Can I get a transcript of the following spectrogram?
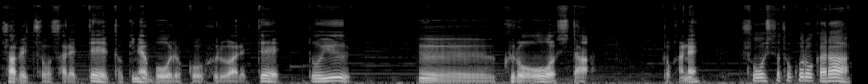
差別をされて、時には暴力を振るわれて、という、う苦労をしたとかね。そうしたところから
